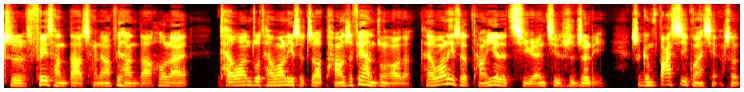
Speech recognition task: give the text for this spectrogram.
是非常大，产量非常大。后来台湾做台湾历史知道糖是非常重要的，台湾历史糖业的起源其实是这里，是跟巴西关系很深。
